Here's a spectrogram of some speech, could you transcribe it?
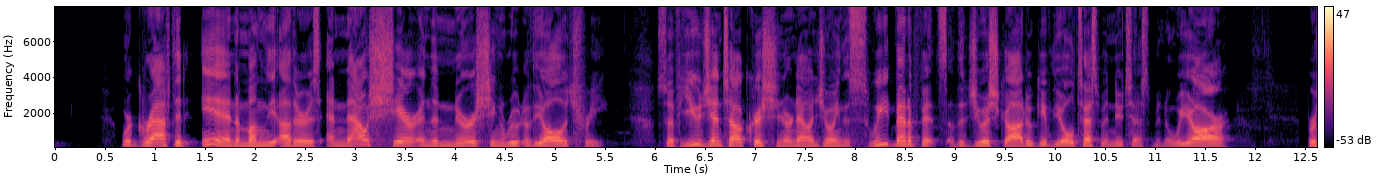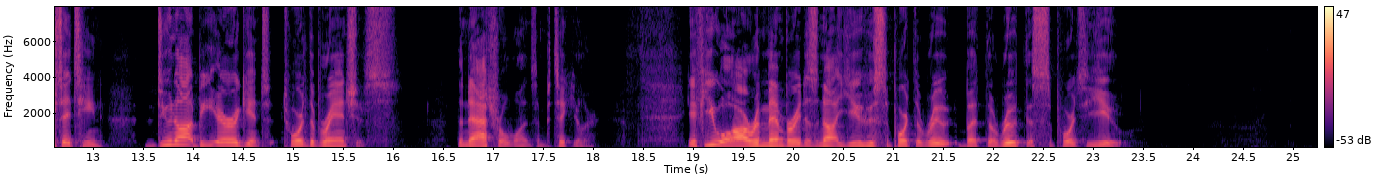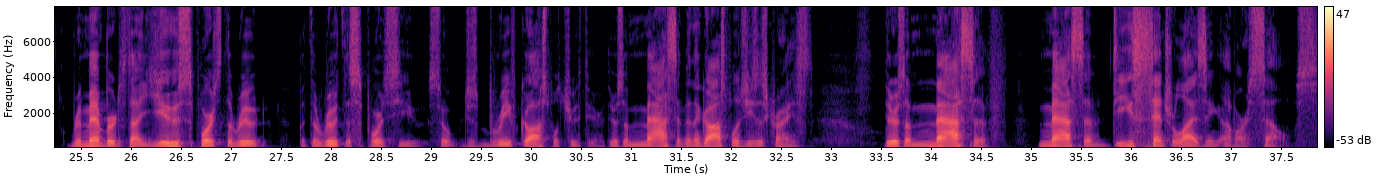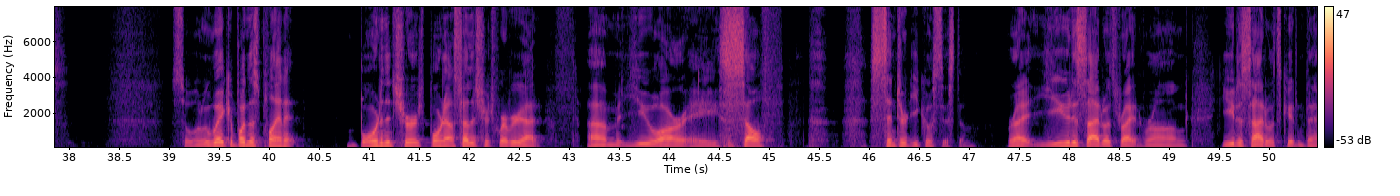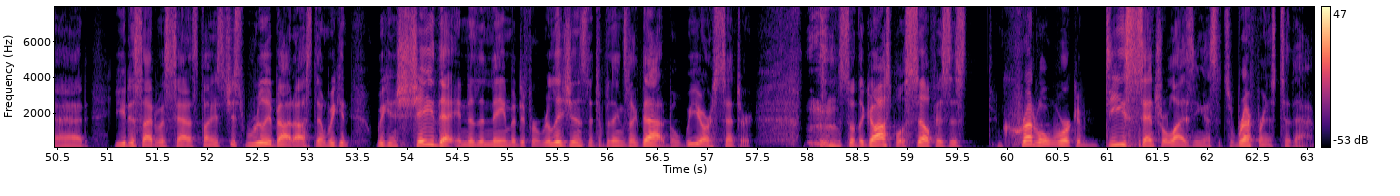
were grafted in among the others and now share in the nourishing root of the olive tree. So if you, Gentile Christian, are now enjoying the sweet benefits of the Jewish God who gave the Old Testament and New Testament, and we are, verse 18, do not be arrogant toward the branches, the natural ones in particular. If you are, remember it is not you who support the root, but the root that supports you. Remember, it's not you who supports the root, but the root that supports you. So, just brief gospel truth here. There's a massive, in the gospel of Jesus Christ, there's a massive massive decentralizing of ourselves. So when we wake up on this planet, born in the church, born outside the church, wherever you're at, um, you are a self centered ecosystem, right? You decide what's right and wrong. You decide what's good and bad. You decide what's satisfying. It's just really about us. Then we can we can shade that into the name of different religions and different things like that, but we are center. so the gospel itself is this incredible work of decentralizing us. It's reference to that.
